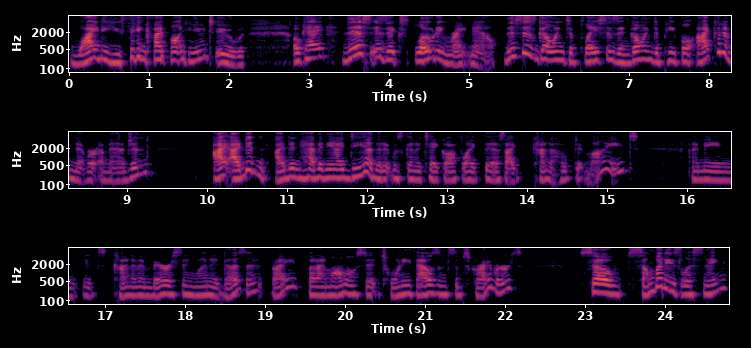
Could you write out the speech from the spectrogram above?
Why do you think I'm on YouTube? Okay? This is exploding right now. This is going to places and going to people I could have never imagined. I, I didn't I didn't have any idea that it was going to take off like this. I kind of hoped it might. I mean, it's kind of embarrassing when it doesn't, right? But I'm almost at 20,000 subscribers. So somebody's listening.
